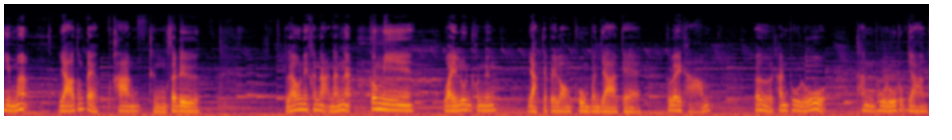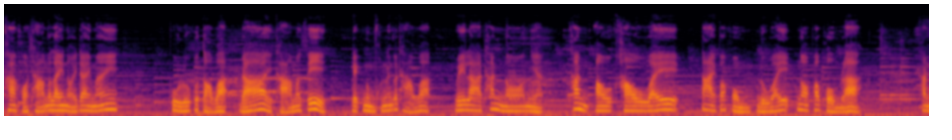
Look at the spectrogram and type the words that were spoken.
หิมะ ยาวตั้งแต่คางถึงสะดือ แล้วในขณะนั้นน่ะก็มีวัยรุ่นคนนึง อยากจะไปลองภูมิปัญญาแก ก็เลยถาม เออ ท่านผู้รู้ ท่านผู้รู้ทุกอย่างข้าขอถามอะไรหน่อยได้ไหมผู้รู้ก็ตอบว่าได้ถามมาสิเด็กหนุ่มคนนั้นก็ถามว่า เวลาท่านนอนเนี่ยท่านเอาเขาไว้ใต้ผ้าห่มหรือไว้นอกผ้าห่มล่ะท่าน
